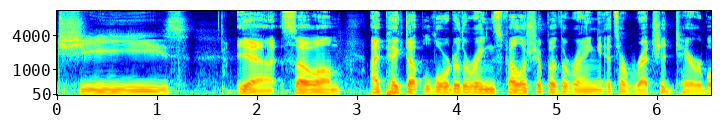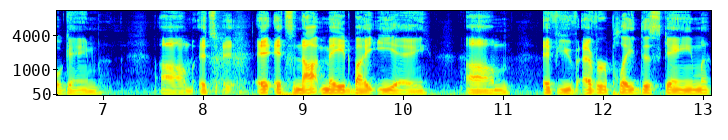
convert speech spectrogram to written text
Jeez. Yeah, so um, I picked up Lord of the Rings: Fellowship of the Ring. It's a wretched, terrible game. Um, it's it, it- it's not made by EA. Um, if you've ever played this game,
